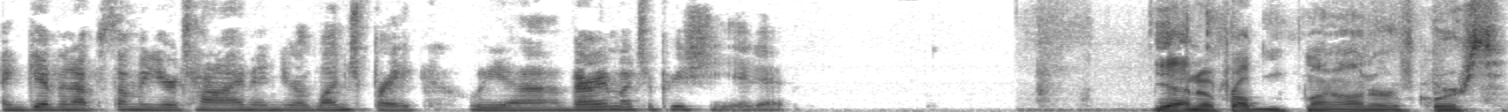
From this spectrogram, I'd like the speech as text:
and giving up some of your time and your lunch break. We uh, very much appreciate it. Yeah, no problem. My honor, of course.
